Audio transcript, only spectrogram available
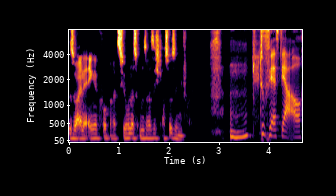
so eine enge Kooperation aus unserer Sicht auch so sinnvoll. Mhm. Du fährst ja auch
